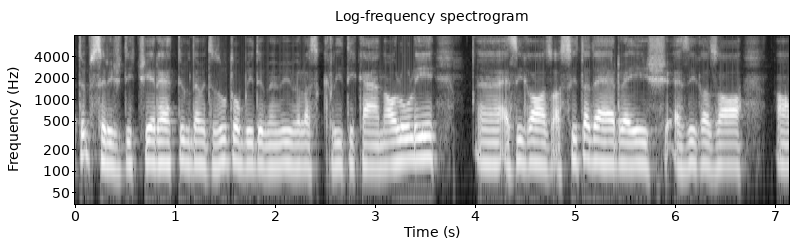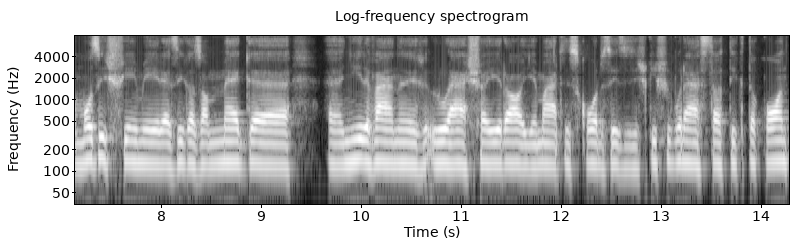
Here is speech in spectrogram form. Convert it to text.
többször is dicsérhettük, de amit az utóbbi időben mivel az kritikán aluli, ez igaz a Citadelre is, ez igaz a, a mozis filmére, ez igaz a meg nyilvánulásaira, ugye Martin Scorsese is kifigurázta a TikTokon,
